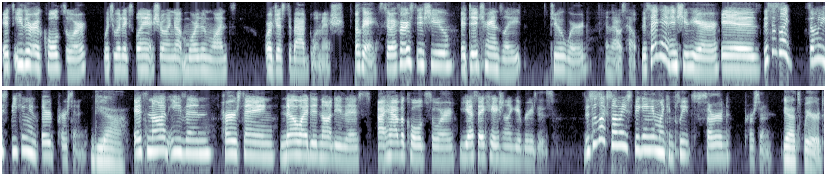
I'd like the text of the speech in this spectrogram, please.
It's either a cold sore, which would explain it showing up more than once, or just a bad blemish. Okay, so my first issue, it did translate to a word, and that was help. The second issue here is this is like somebody speaking in third person. Yeah. It's not even her saying, No, I did not do this. I have a cold sore. Yes, I occasionally get bruises. This is like somebody speaking in like complete third person. Yeah, it's weird.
